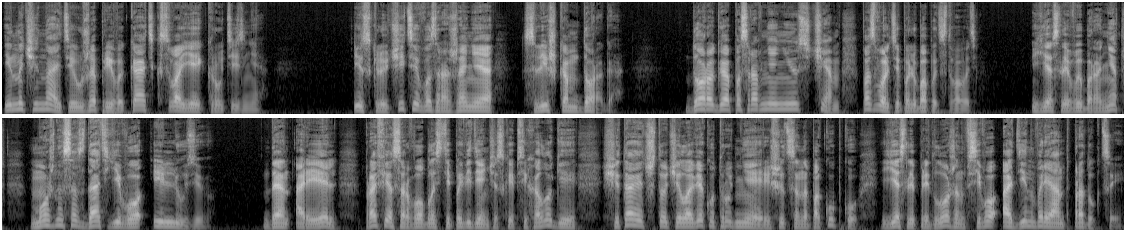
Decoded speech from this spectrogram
и начинайте уже привыкать к своей крутизне. Исключите возражение «слишком дорого». Дорого по сравнению с чем? Позвольте полюбопытствовать. Если выбора нет, можно создать его иллюзию. Дэн Ариэль, профессор в области поведенческой психологии, считает, что человеку труднее решиться на покупку, если предложен всего один вариант продукции.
